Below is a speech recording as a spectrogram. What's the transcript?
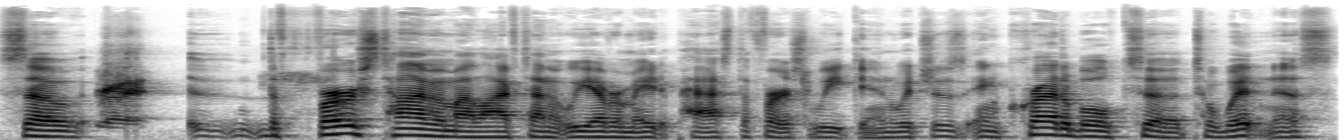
So the first time in my lifetime that we ever made it past the first weekend, which is incredible to to witness.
